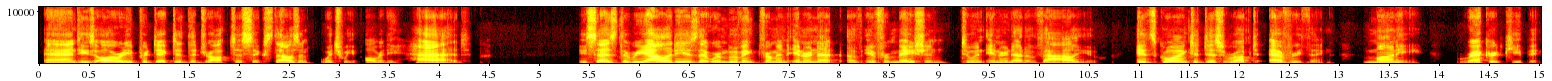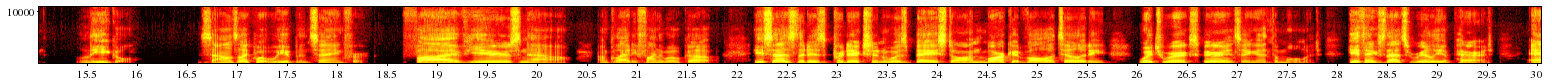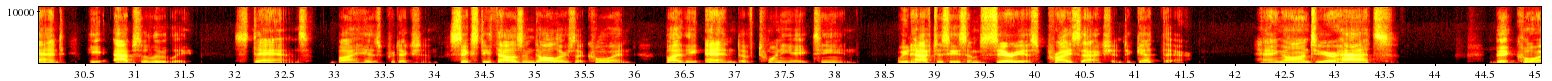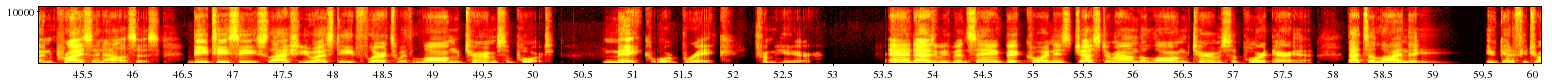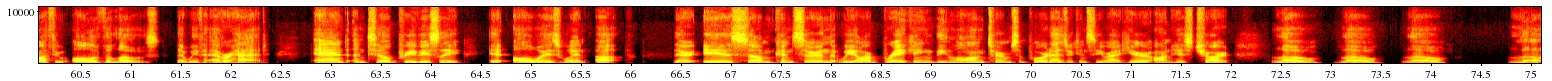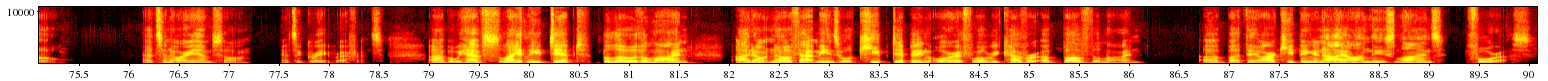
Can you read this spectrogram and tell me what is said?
And he's already predicted the drop to 6,000, which we already had. He says the reality is that we're moving from an internet of information to an internet of value. It's going to disrupt everything money, record keeping, legal. Sounds like what we've been saying for five years now. I'm glad he finally woke up. He says that his prediction was based on market volatility which we're experiencing at the moment. He thinks that's really apparent, and he absolutely stands by his prediction $60,000 a coin by the end of 2018. We'd have to see some serious price action to get there. Hang on to your hats. Bitcoin price analysis BTC slash USD flirts with long term support. Make or break from here. And as we've been saying, Bitcoin is just around the long term support area. That's a line that you get if you draw through all of the lows that we've ever had. And until previously, it always went up. There is some concern that we are breaking the long term support, as you can see right here on his chart. Low, low, low, low. That's an REM song. That's a great reference. Uh, but we have slightly dipped below the line. I don't know if that means we'll keep dipping or if we'll recover above the line, uh, but they are keeping an eye on these lines for us.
